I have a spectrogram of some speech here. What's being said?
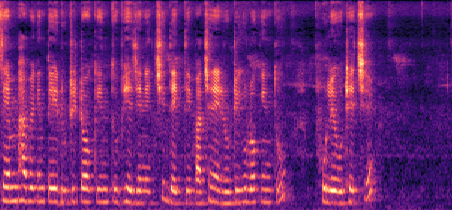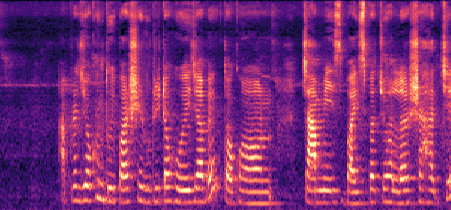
সেমভাবে কিন্তু এই রুটিটাও কিন্তু ভেজে নিচ্ছি। দেখতেই পাচ্ছেন এই রুটিগুলো কিন্তু ফুলে উঠেছে। আপনার যখন দুই পাশে রুটিটা হয়ে যাবে তখন চামিচ বা ইস্পাচুয়ালার সাহায্যে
